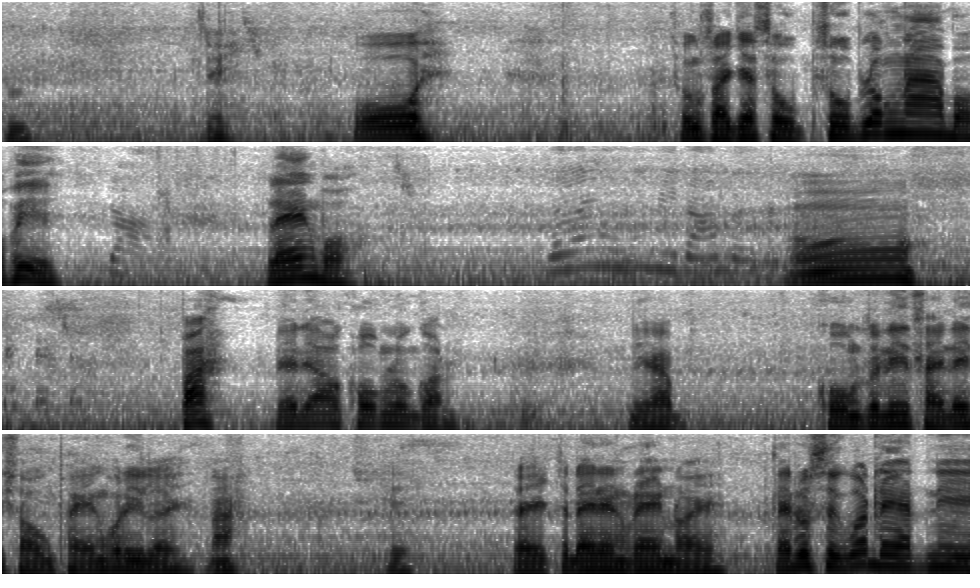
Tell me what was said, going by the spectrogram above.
อืมนี่โอ้ย สงสัยจะสูบสูบลงหน้าบ่พี่จ้ะแรงบ่แล้วลุงไม่มีน้ำเลย โอ้ไปเดี๋ยวเดี๋ยวเอาโครงลงก่อนนี่ครับ โครงตัวนี้ใส่ได้สองแผงพอดีเลยนะจะจะได้แรงๆหน่อย แต่รู้สึกว่าแดดนี่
